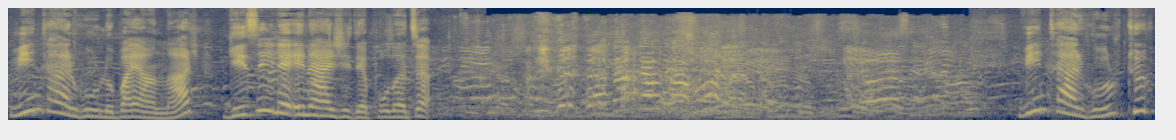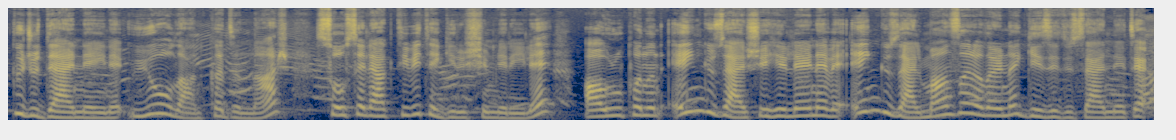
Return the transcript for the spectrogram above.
Winterhurlu bayanlar geziyle enerji depoladı. Winterhur Türk Gücü Derneği'ne üye olan kadınlar sosyal aktivite girişimleriyle Avrupa'nın en güzel şehirlerine ve en güzel manzaralarına gezi düzenledi.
